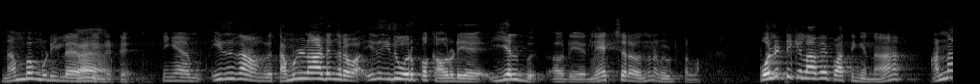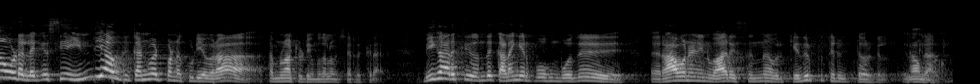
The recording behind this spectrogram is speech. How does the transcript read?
நம்ப முடியல அப்படின்னுட்டு. நீங்க இதுதான் அவங்க தமிழ்நாடுங்கிற இது இது ஒரு பக்கம். அவருடைய இயல்பு அவருடைய நேச்சரை வந்து நம்ம எப்படி சொல்லலாம். பொலிட்டிக்கலாவே பாத்தீங்கன்னா அண்ணாவோட லெகசியை இந்தியாவுக்கு கன்வெர்ட் பண்ணக்கூடியவரா தமிழ்நாட்டுடைய முதலமைச்சர் இருக்கிறார். பீகாருக்கு வந்து கலைஞர் போகும்போது ராவணனின் வாரிசுன்னு அவருக்கு எதிர்ப்பு தெரிவித்தவர்கள் இருக்கிறார்கள்.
